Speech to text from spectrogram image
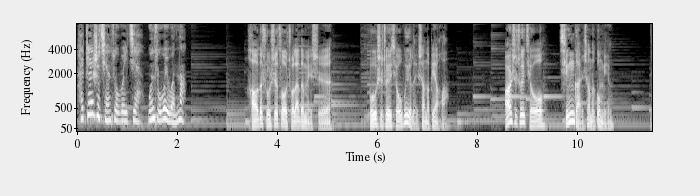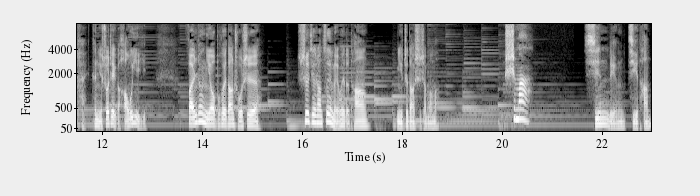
还真是前所未见、闻所未闻呢。好的厨师做出来的美食，不是追求味蕾上的变化，而是追求情感上的共鸣。嗨，跟你说这个毫无意义，反正你又不会当厨师。世界上最美味的汤，你知道是什么吗？什么？心灵鸡汤。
